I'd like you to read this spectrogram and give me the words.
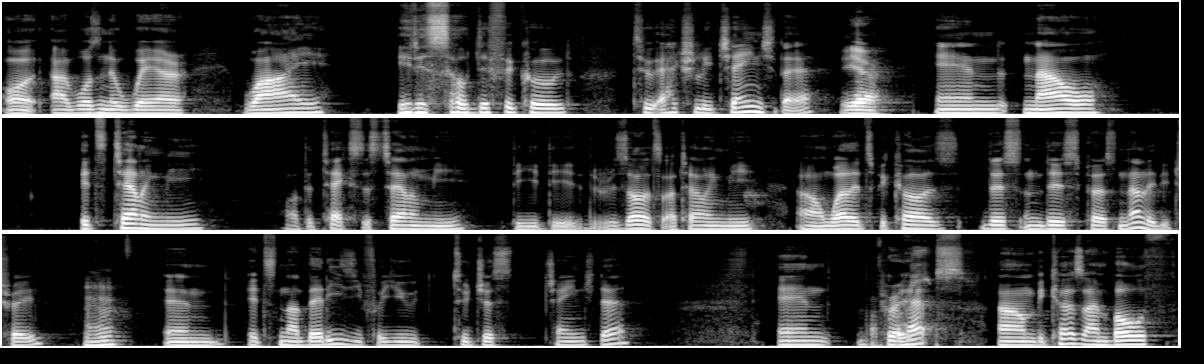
or I wasn't aware why it is so difficult to actually change that. yeah. And now it's telling me or the text is telling me the, the, the results are telling me um, well it's because this and this personality trait hmm and it's not that easy for you to just change that and Of perhaps um, because i'm both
